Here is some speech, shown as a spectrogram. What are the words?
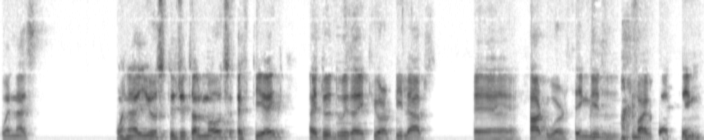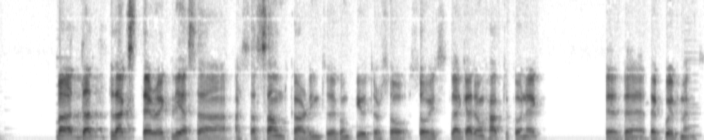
when I when I use digital modes FT8, I do it with a QRP Labs uh, hardware thing, little five watt thing, but that plugs directly as a as a sound card into the computer. So so it's like I don't have to connect the, the, the equipment.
